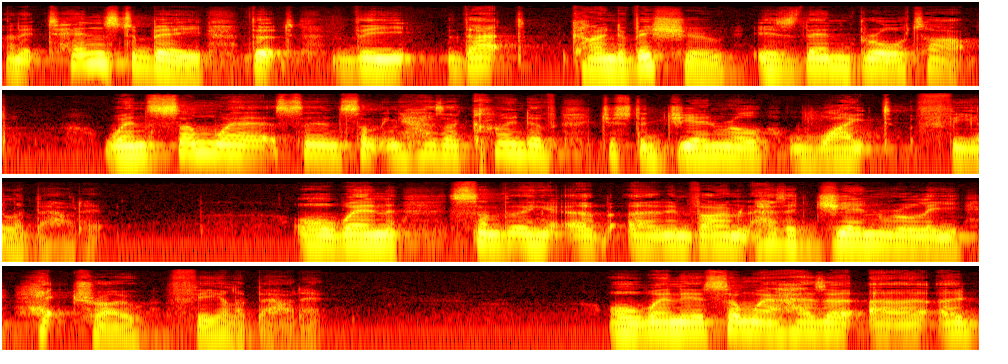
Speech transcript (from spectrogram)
And it tends to be that the, that kind of issue is then brought up when somewhere something has a kind of just a general white feel about it. Or when something, uh, an environment has a generally hetero feel about it. Or when it somewhere has a, a, a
